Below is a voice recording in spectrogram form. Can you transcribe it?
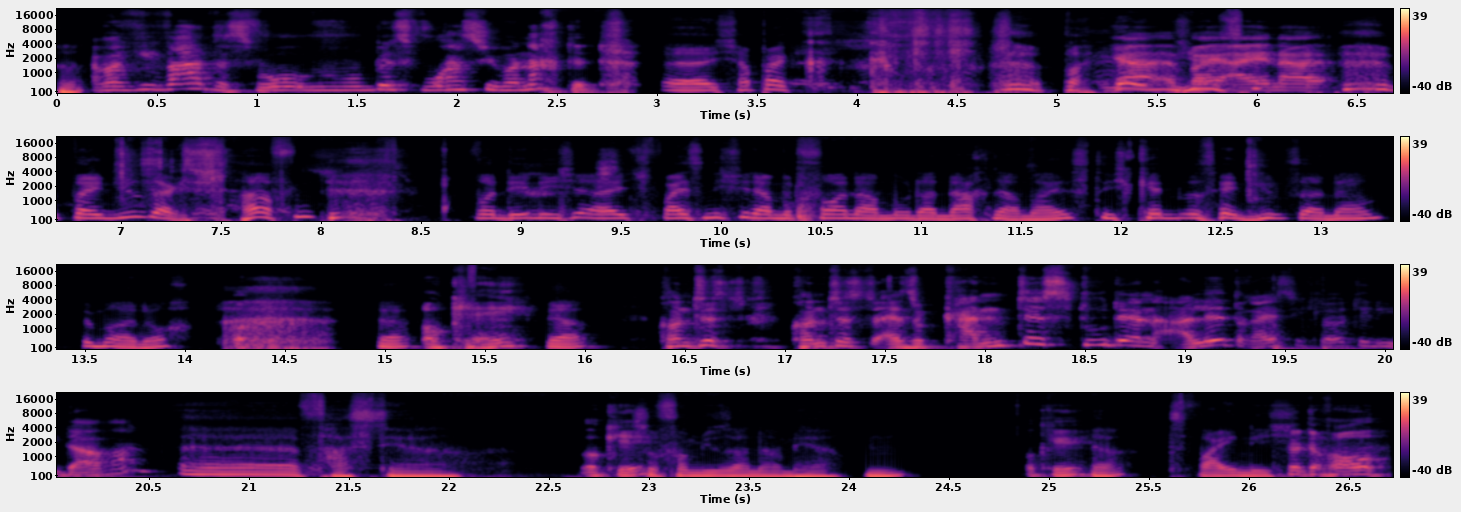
Aber wie war das? Wo, wo bist, wo hast du übernachtet? Äh, ich habe bei, bei, Ja, bei einer. bei Newser geschlafen, von denen ich, äh, ich weiß nicht, wie der mit Vornamen oder Nachnamen heißt. Ich kenne nur seinen Usernamen, immer noch. Okay. Ja. Konntest, konntest, also kanntest du denn alle 30 Leute, die da waren? Äh, fast, ja. Okay. So vom Usernamen her. Hm? Okay. Ja, zwei nicht. Da war, auch,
